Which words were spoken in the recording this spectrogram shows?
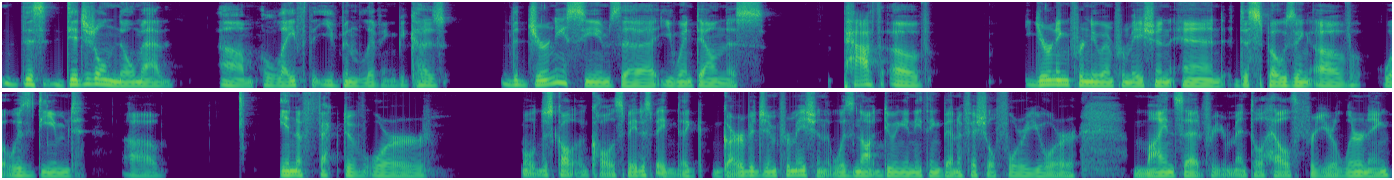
this digital nomad um, life that you've been living because the journey seems that you went down this path of yearning for new information and disposing of what was deemed uh, ineffective or well just call call a spade a spade like garbage information that was not doing anything beneficial for your mindset, for your mental health, for your learning.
